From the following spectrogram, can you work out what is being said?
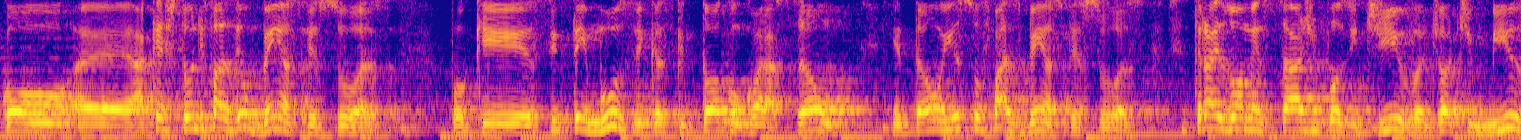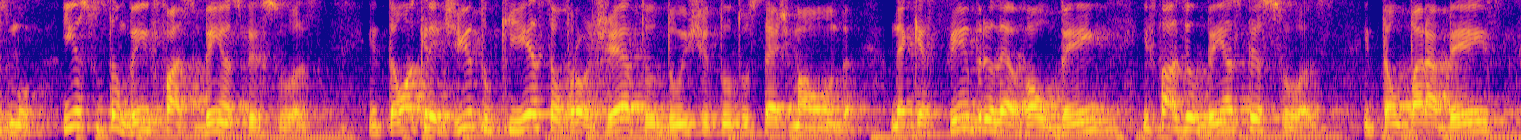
com é, a questão de fazer o bem às pessoas. Porque se tem músicas que tocam o coração, então isso faz bem às pessoas. Se traz uma mensagem positiva, de otimismo, isso também faz bem às pessoas. Então acredito que esse é o projeto do Instituto Sétima Onda, né, que é sempre levar o bem e fazer o bem às pessoas. Então parabéns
